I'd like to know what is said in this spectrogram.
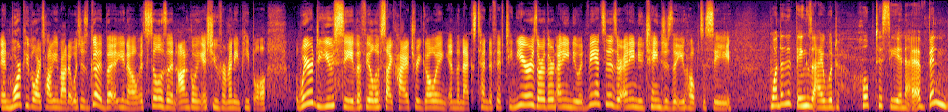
and more people are talking about it, which is good, but you know, it still is an ongoing issue for many people. Where do you see the field of psychiatry going in the next 10 to 15 years? Are there any new advances or any new changes that you hope to see? One of the things I would hope to see, and I've been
